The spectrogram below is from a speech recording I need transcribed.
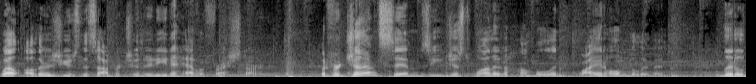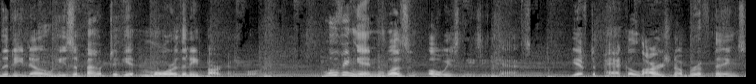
while others use this opportunity to have a fresh start. But for John Sims, he just wanted a humble and quiet home to live in. Little did he know he's about to get more than he bargained for. Moving in wasn't always an easy task. You have to pack a large number of things,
